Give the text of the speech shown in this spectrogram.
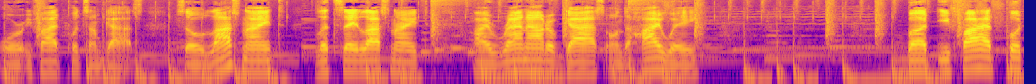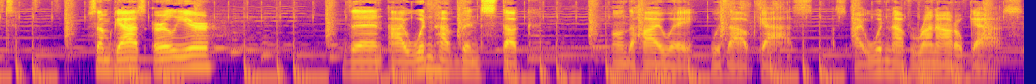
or if I had put some gas. So last night, let's say last night, I ran out of gas on the highway. But if I had put some gas earlier, then I wouldn't have been stuck on the highway without gas. I wouldn't have run out of gas.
